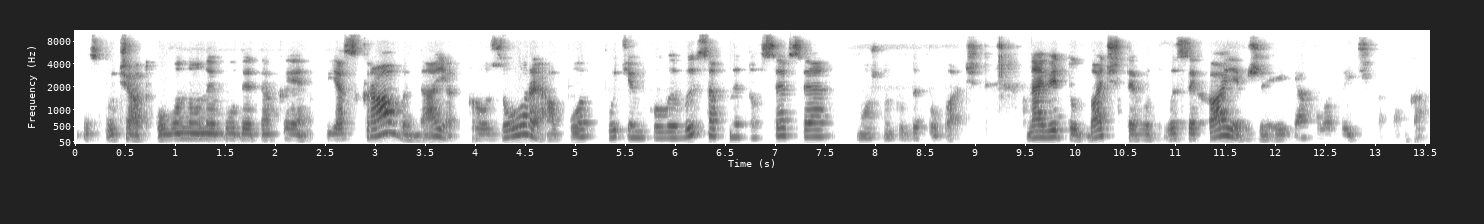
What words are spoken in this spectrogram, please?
І Спочатку воно не буде таке яскраве, да, як прозоре, а потім, коли висохне, то все-все можна буде побачити. Навіть тут, бачите, от висихає вже, як водичка така.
